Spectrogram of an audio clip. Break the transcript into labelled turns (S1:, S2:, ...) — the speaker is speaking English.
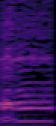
S1: Ah!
